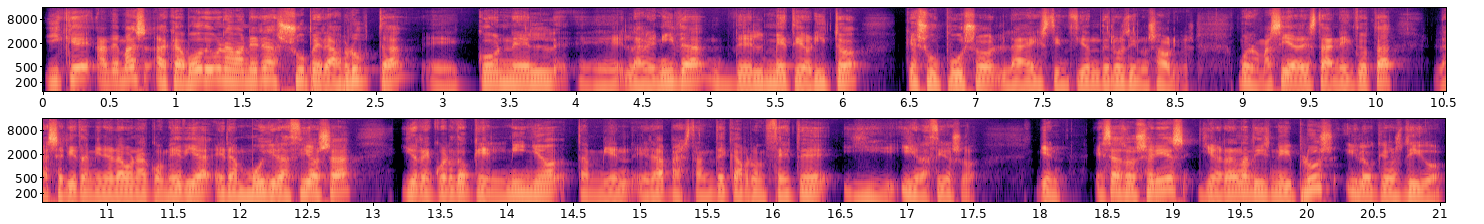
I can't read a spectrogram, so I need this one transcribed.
y que además acabó de una manera súper abrupta eh, con el, eh, la venida del meteorito que supuso la extinción de los dinosaurios. Bueno, más allá de esta anécdota, la serie también era una comedia, era muy graciosa y recuerdo que el niño también era bastante cabroncete y, gracioso. Bien, estas dos series llegarán a Disney Plus y lo que os digo,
